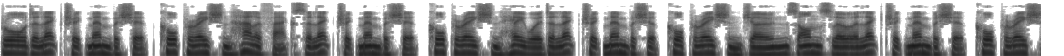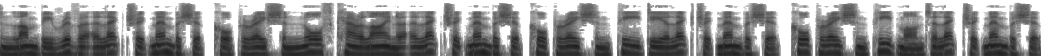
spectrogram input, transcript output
Broad Electric Membership Corporation Halifax Electric Membership Membership Corporation Haywood Electric Membership Corporation Jones Onslow Electric Membership Corporation Lumbee River Electric Membership Corporation North Carolina Electric Membership Corporation Pee Dee Electric Membership Corporation Piedmont Electric Membership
